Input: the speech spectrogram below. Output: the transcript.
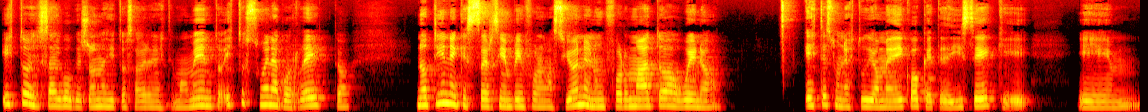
esto es algo que yo necesito saber en este momento, esto suena correcto. No tiene que ser siempre información en un formato, bueno, este es un estudio médico que te dice que em,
